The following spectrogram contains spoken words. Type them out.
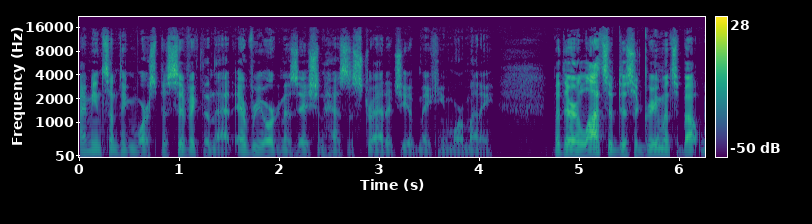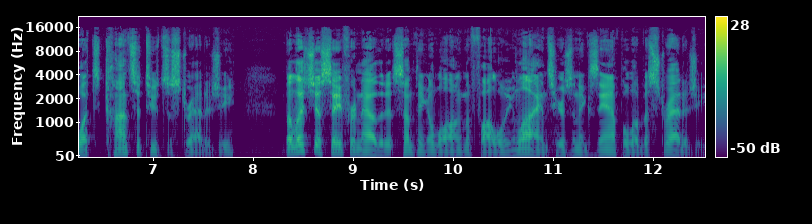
I mean something more specific than that. Every organization has a strategy of making more money. But there are lots of disagreements about what constitutes a strategy. But let's just say for now that it's something along the following lines. Here's an example of a strategy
